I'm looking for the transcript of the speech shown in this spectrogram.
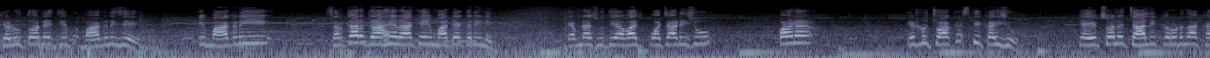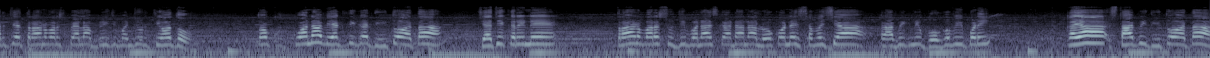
ખેડૂતોને જે માગણી છે, એ માગણી સરકાર ગ્રાહે રાખે એ માટે કરીને એમના સુધી અવાજ પહોંચાડીશું. પણ એટલું ચોક્કસથી કહીશું કે એકસો ને ચાલીસ કરોડના ખર્ચે ત્રણ વર્ષ પહેલાં બ્રિજ મંજૂર થયો હતો. તો કોના વ્યક્તિગત હિતો હતા? જેથી કરીને ત્રણ વર્ષ સુધી બનાસકાંઠાના લોકોને સમસ્યા ટ્રાફિકની ભોગવવી પડી. કયા સ્થાપિત હિતો હતા?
